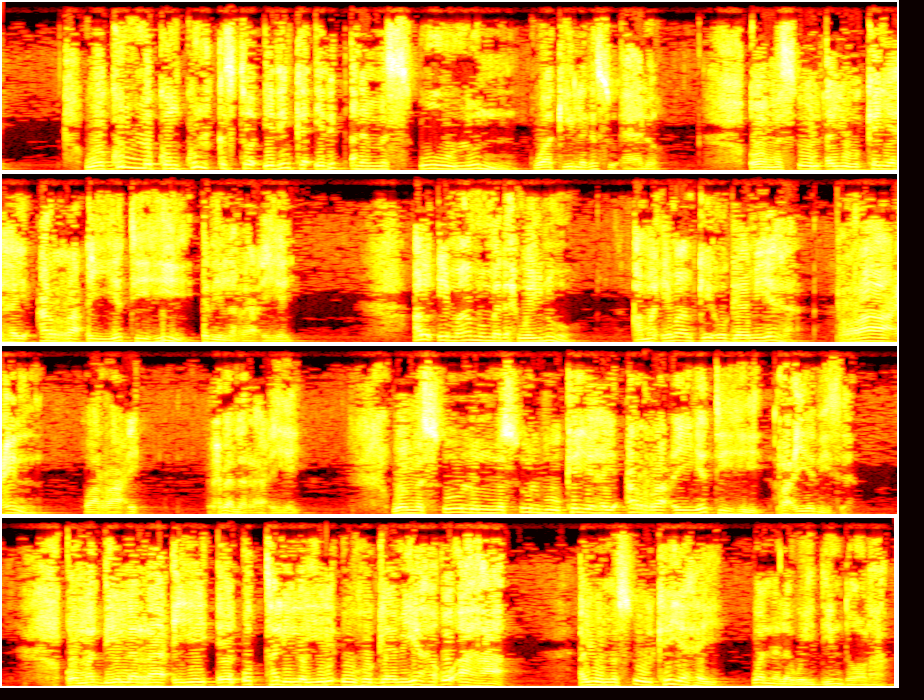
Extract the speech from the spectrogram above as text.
wa kullukum kul kastoo idinka idid ana mas'uulun waa kii laga su'aalo. Oo mas'uul ayuu ka yahay can raciyatihi adii la raaciyey al imaamu madaxweynuhu ama imaamkii hogaamiyaha raacin waa raaci waxbaa la raaciyey. Wa mas'uulun mas'uul buu ka yahay can raciyatihi raciyadiisa ummadii la raaciyey ee u tali la yiri uu hogaamiyaha u ahaa ayuu mas'uul ka yahay waana la weydiin doonaa.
